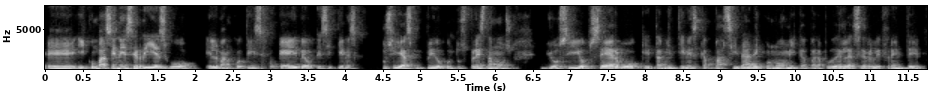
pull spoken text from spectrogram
Eh, y con base en ese riesgo, el banco te dice, ok, veo que sí tienes, pues sí has cumplido con tus préstamos, yo sí observo que también tienes capacidad económica para poderle hacerle frente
